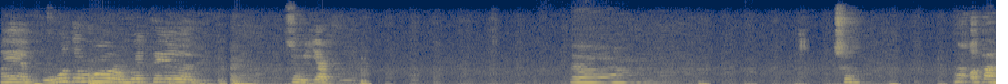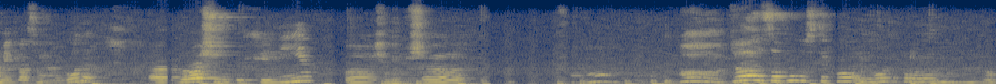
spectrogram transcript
ми будемо робити цю як? Ем, Ну, отам якраз вона буде. Е, Вирощувати хліб, е, щоб ще. Я забув стекло, його тепер видно.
